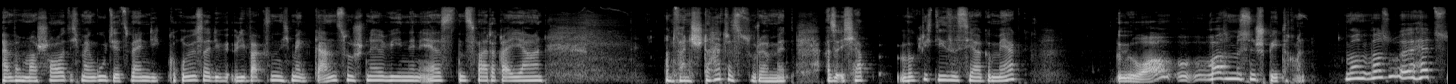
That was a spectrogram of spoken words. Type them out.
einfach mal schaut? Ich meine, gut, jetzt werden die größer, die, die wachsen nicht mehr ganz so schnell wie in den ersten zwei, drei Jahren. Und wann startest du damit? Also ich habe wirklich dieses Jahr gemerkt, ja, war so ein bisschen spät dran. Was, äh, hättest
